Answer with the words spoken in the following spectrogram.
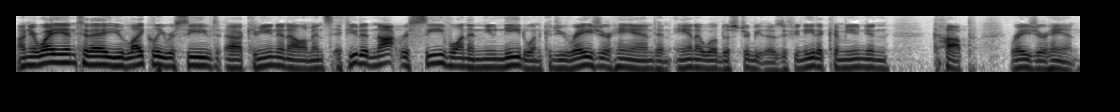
On your way in today, you likely received uh, communion elements. If you did not receive one and you need one, could you raise your hand and Anna will distribute those? If you need a communion cup, raise your hand.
